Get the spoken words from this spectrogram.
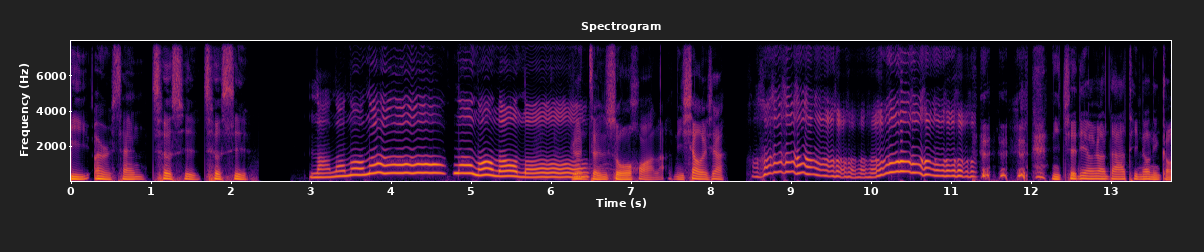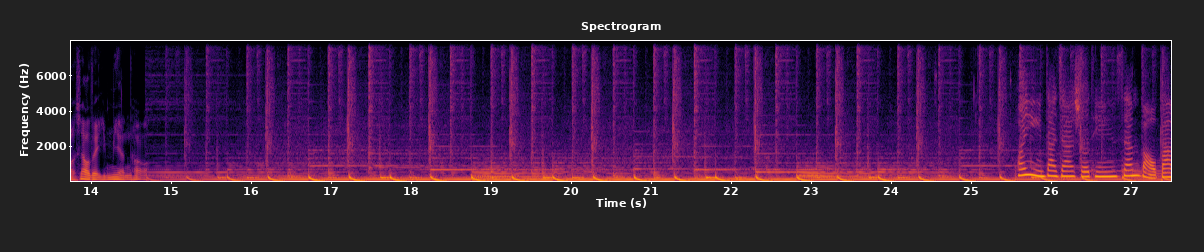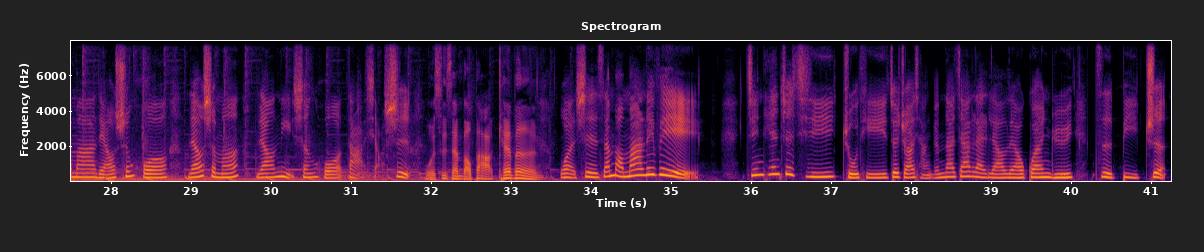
一二三，测试测试，啦啦啦啦啦啦啦啦，认真说话啦！你笑一下，你确定要让大家听到你搞笑的一面哦？迎大家收听三宝爸妈聊生活，聊什么？聊你生活大小事。我是三宝爸 Kevin，我是三宝妈 Livy。今天这集主题最主要想跟大家来聊聊关于自闭症。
